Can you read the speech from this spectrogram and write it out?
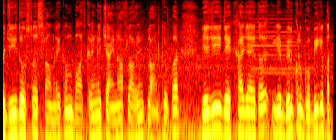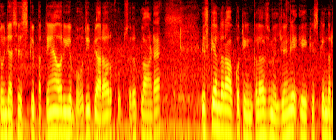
तो जी दोस्तों, अस्सलाम वालेकुम। बात करेंगे चाइना फ्लावरिंग प्लांट के ऊपर। ये जी देखा जाए तो ये बिल्कुल गोभी के पत्तों जैसे इसके पत्ते हैं और ये बहुत ही प्यारा और ख़ूबसूरत प्लांट है। इसके अंदर आपको तीन कलर्स मिल जाएँगे। एक इसके अंदर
